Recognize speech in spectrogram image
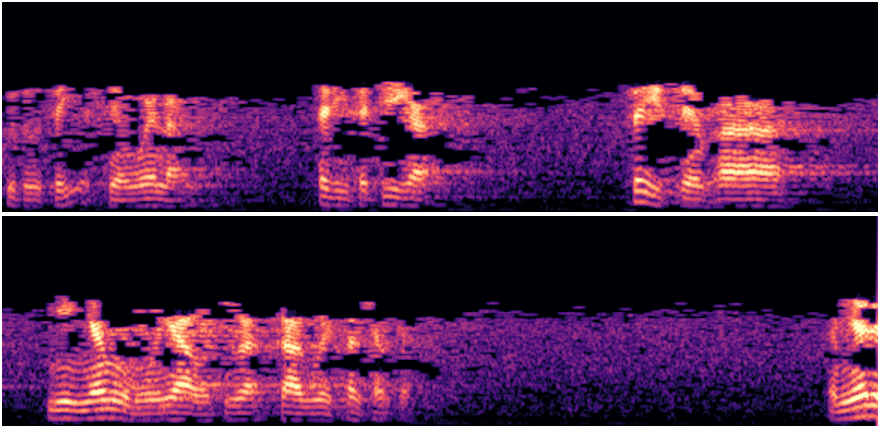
ကုသိုလ်စိတ်အစဉ်ဝင်လာတယ်အဲ့ဒီတတိကစိတ်အစဉ်မှာ ညဉ့်ညမ်းမှုမရအောင်သူကကာကွယ်ဆောက်ရှောက်တယ်အမြဲတ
